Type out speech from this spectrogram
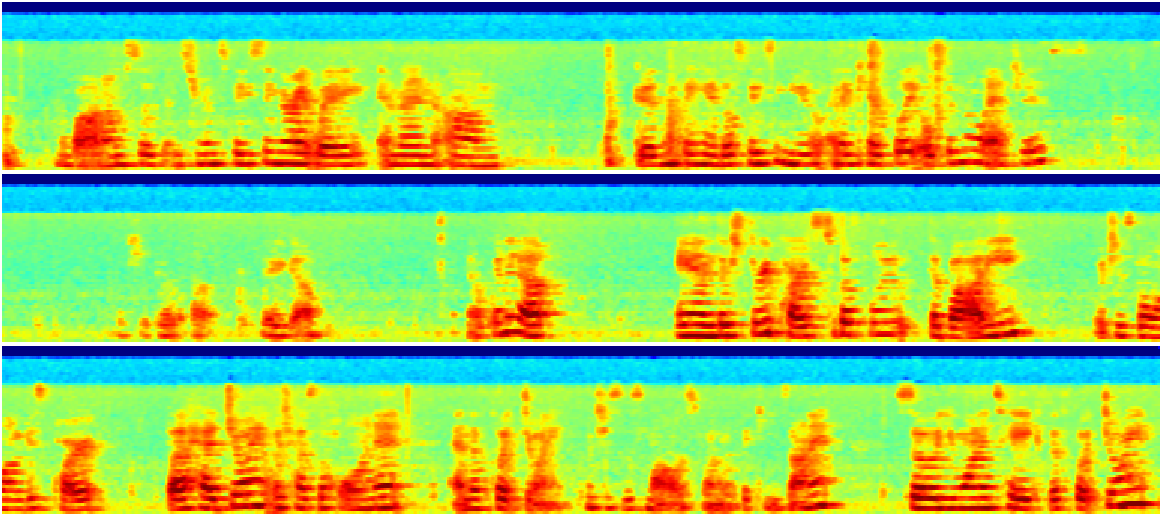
the bottom, so the instrument's facing the right way, and then um, good, the handle's facing you, and then carefully open the latches. It should go up. There you go. Open it up, and there's three parts to the flute: the body, which is the longest part, the head joint, which has the hole in it, and the foot joint, which is the smallest one with the keys on it. So you want to take the foot joint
